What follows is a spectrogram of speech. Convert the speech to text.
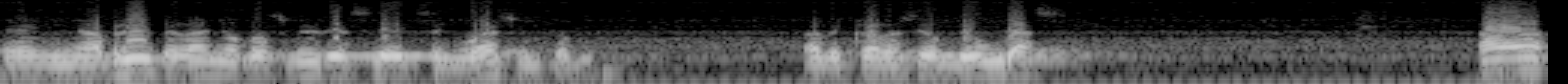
en abril del año 2016 en Washington, la declaración de un gas, ha,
